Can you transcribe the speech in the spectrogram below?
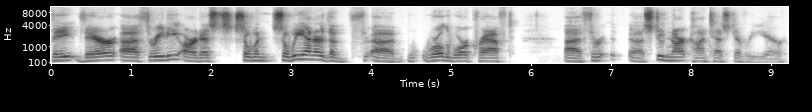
they they're uh, 3D artists. So when so we enter the uh, World of Warcraft uh, th- uh, student art contest every year,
